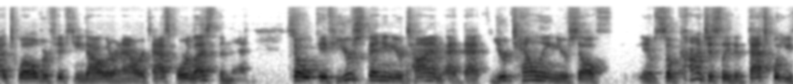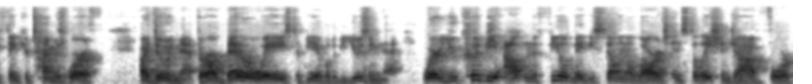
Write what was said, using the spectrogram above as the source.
a 12 or 15 dollar an hour task or less than that. So if you're spending your time at that, you're telling yourself, you know, subconsciously that that's what you think your time is worth by doing that. There are better ways to be able to be using that where you could be out in the field, maybe selling a large installation job for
